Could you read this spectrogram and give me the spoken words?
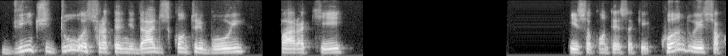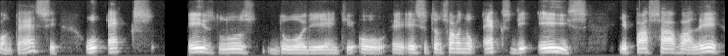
22 fraternidades contribuem para que isso aconteça aqui. Quando isso acontece, o ex, ex-luz do Oriente, ou ele se transforma no ex de ex, e passa a valer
